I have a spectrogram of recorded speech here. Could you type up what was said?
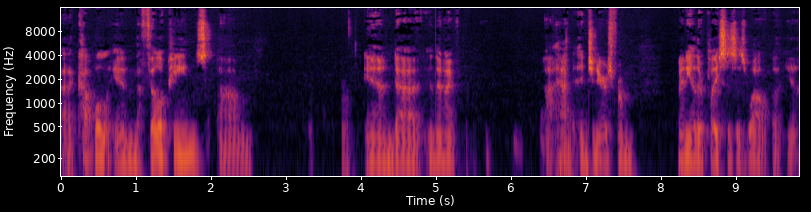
a couple in the Philippines, um, and uh, and then I've I had engineers from many other places as well. But yeah.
